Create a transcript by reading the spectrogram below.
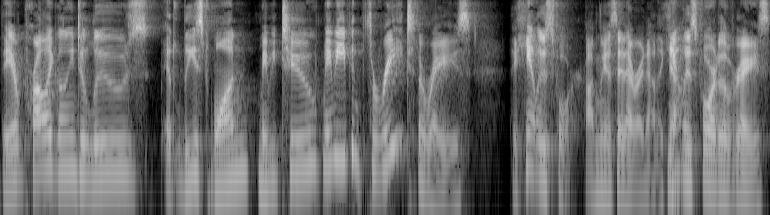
They are probably going to lose at least one, maybe two, maybe even three to the Rays. They can't lose four. I'm going to say that right now. They can't lose four to the Rays.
